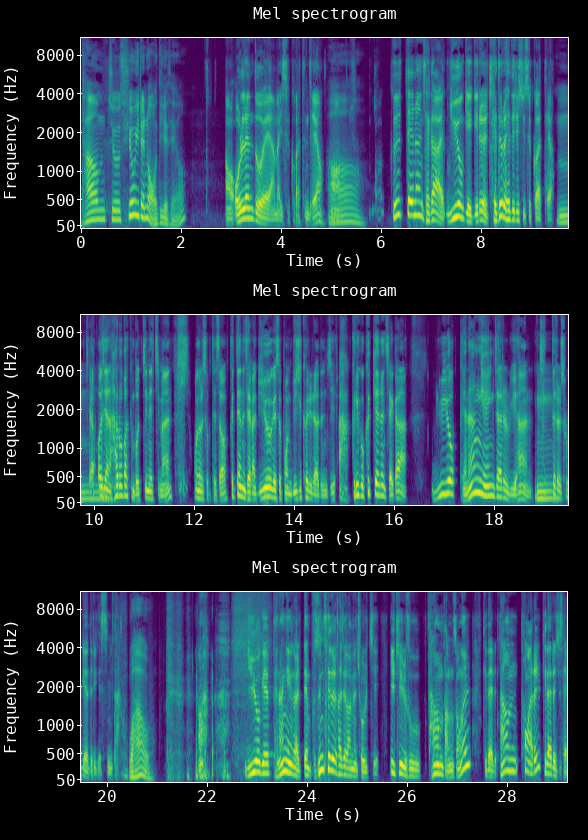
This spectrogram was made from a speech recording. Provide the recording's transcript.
다음 주 수요일에는 어디 계세요? 어, 올랜도에 아마 있을 것 같은데요. 어, 아. 그때는 제가 뉴욕 얘기를 제대로 해드릴 수 있을 것 같아요. 음. 제가 어제는 하루밖에 못 지냈지만 오늘서부터 해서 그때는 제가 뉴욕에서 본 뮤지컬이라든지 아 그리고 그때는 제가 뉴욕 배낭 여행자를 위한 음. 책들을 소개해드리겠습니다. 와우. 뉴욕에 배낭여행 갈 때 무슨 책을 가져가면 좋을지 일주일 후 다음 방송을 기다려 다음 통화를 기다려 주세요.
